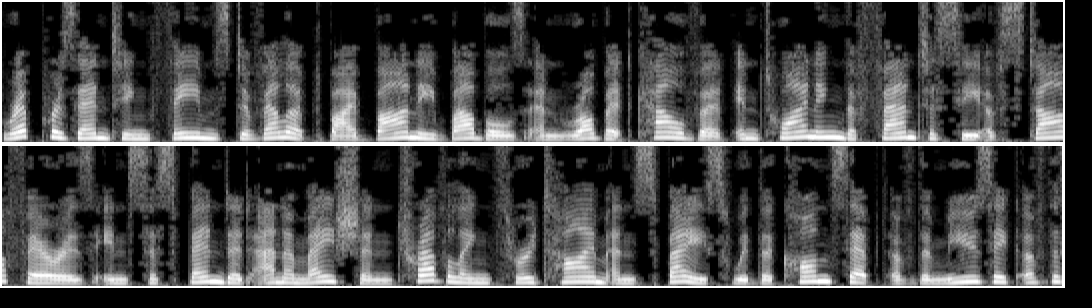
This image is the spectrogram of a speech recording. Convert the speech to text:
representing themes developed by Barney Bubbles and Robert Calvert entwining the fantasy of starfarers in suspended animation traveling through time and space with the concept of the music of the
